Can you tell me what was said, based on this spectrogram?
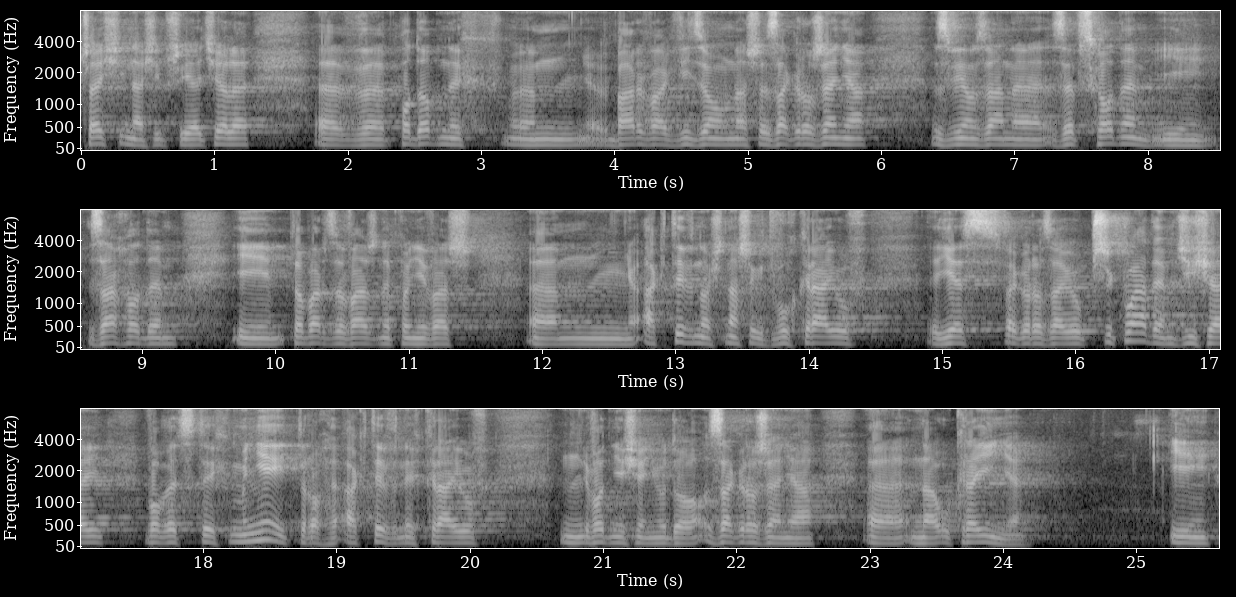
Czesi, nasi przyjaciele e, w podobnych barwach widzą nasze zagrożenia związane ze wschodem i zachodem i to bardzo ważne, ponieważ aktywność naszych dwóch krajów jest swego rodzaju przykładem dzisiaj wobec tych mniej trochę aktywnych krajów w odniesieniu do zagrożenia e, na Ukrainie. I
